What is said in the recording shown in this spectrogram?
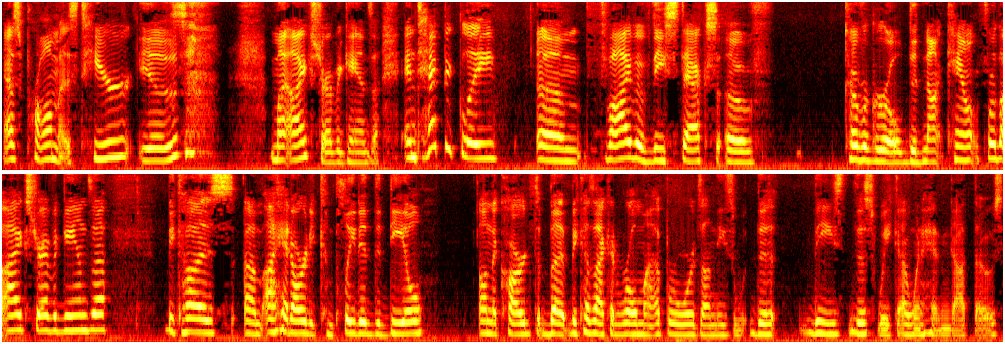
as promised, here is my eye extravaganza. And technically, um, five of these stacks of CoverGirl did not count for the eye extravaganza because um, I had already completed the deal on the cards. But because I could roll my up rewards on these the, these this week, I went ahead and got those.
